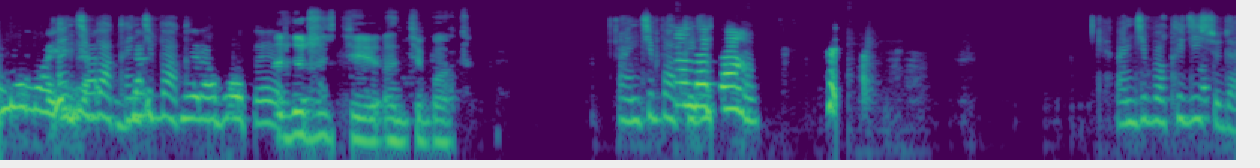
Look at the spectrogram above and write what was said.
мой Антибак, я- я антибак. не работает? Содержите антибак. Антибак, Она иди. там. Антибак, иди сюда.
